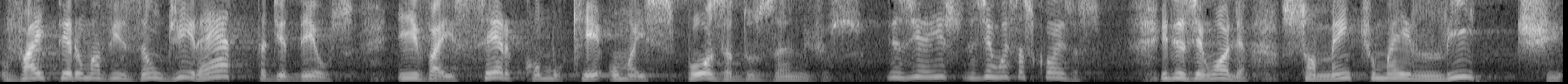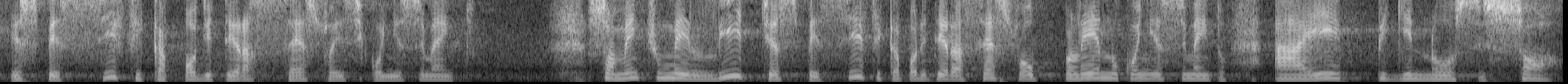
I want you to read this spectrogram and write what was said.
vai ter uma visão direta de Deus e vai ser como que uma esposa dos anjos. Dizia isso, diziam essas coisas. E diziam: olha, somente uma elite específica pode ter acesso a esse conhecimento. Somente uma elite específica pode ter acesso ao pleno conhecimento, a epignosis só.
